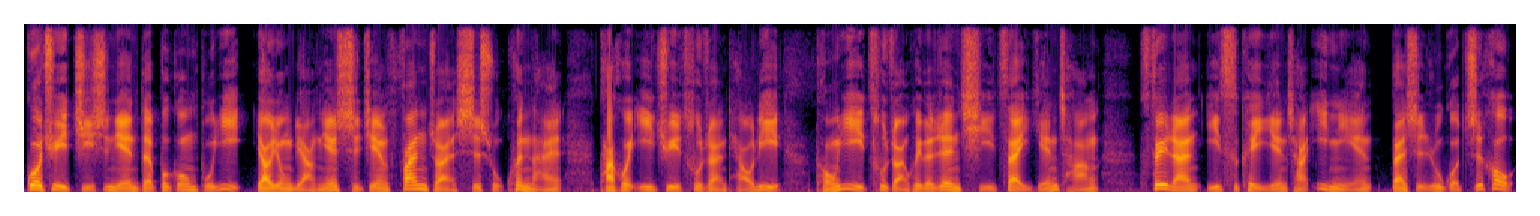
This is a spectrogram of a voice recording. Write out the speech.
过去几十年的不公不义，要用两年时间翻转实属困难。他会依据促转条例，同意促转会的任期再延长。虽然一次可以延长一年，但是如果之后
